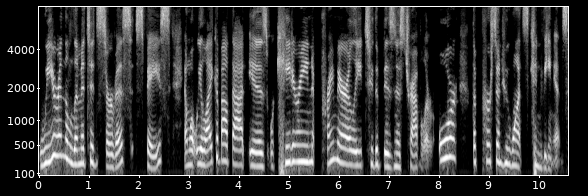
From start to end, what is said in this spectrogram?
We are in the limited service space, and what we like about that is we're catering primarily to the business traveler or the person who wants convenience.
